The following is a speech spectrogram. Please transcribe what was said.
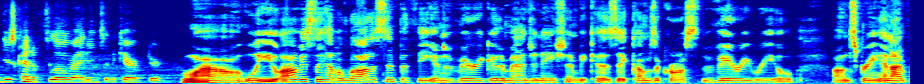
just kind of flow right into the character. Wow. Well, you obviously have a lot of sympathy and a very good imagination because it comes across very real on screen. And I'm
